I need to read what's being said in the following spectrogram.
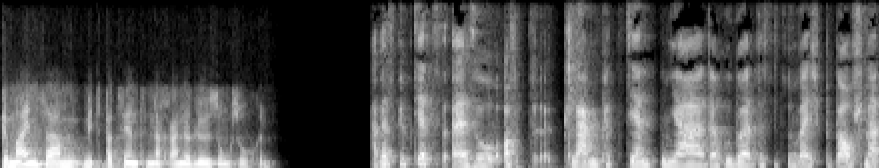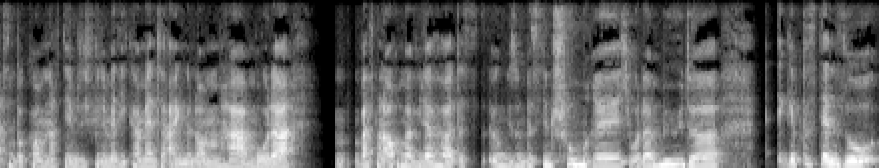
gemeinsam mit Patienten nach einer Lösung suchen. Aber es gibt jetzt, also oft klagen Patienten ja darüber, dass sie zum Beispiel Bauchschmerzen bekommen, nachdem sie viele Medikamente eingenommen haben oder was man auch immer wieder hört, ist irgendwie so ein bisschen schummrig oder müde. Gibt es denn so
